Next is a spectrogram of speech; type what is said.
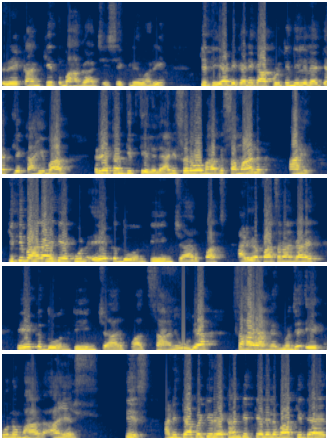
रेखांकित भागाची शेकडेवारी किती? या ठिकाणी एक आकृती दिलेली आहे त्यातले काही भाग रेखांकित केलेले आहे. आणि सर्व भाग समान आहेत. किती भाग आहेत एकूण? एक दोन तीन चार पाच. आडव्या पाच रांग आहेत. एक दोन तीन चार पाच सहा. आणि उभ्या सहा रांग आहेत. म्हणजे एकूण भाग आहेत तीस. आणि त्यापैकी रेखांकित केलेले भाग किती आहेत?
